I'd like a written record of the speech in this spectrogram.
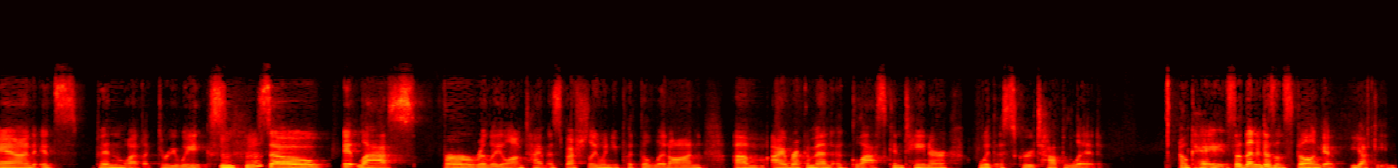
and it's been what like three weeks. Mm-hmm. So it lasts for a really long time, especially when you put the lid on. Um, I recommend a glass container with a screw top lid. Okay, so then it doesn't spill and get yucky.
